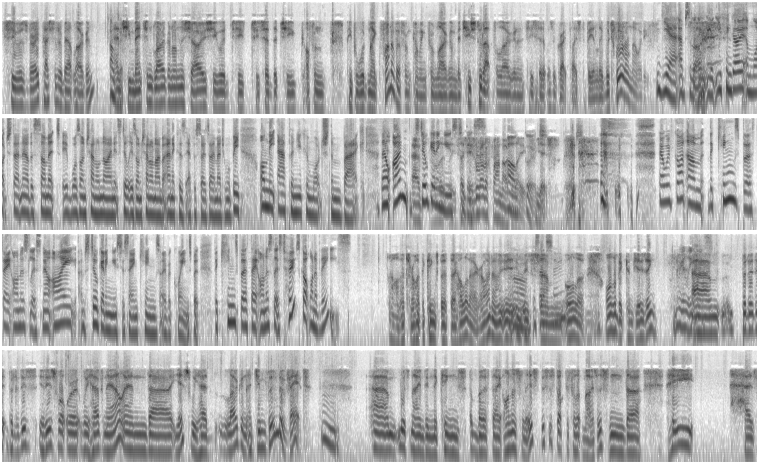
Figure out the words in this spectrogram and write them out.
she was very passionate about Logan. Oh, and she mentioned Logan on the show. She would. She she said that she often people would make fun of her from coming from Logan, but she stood up for Logan, and she said it was a great place to be and live, which we all know it is. Yeah, absolutely. So. Look, you can go and watch that now. The summit. It was on Channel Nine. It still is on Channel Nine, but Annika's episodes, I imagine, will be on the app, and you can watch them back. Now, I'm absolutely. still getting used so to this. It's a lot of fun. I oh, believe. good. Yes. now we've got um, the King's birthday honours list. Now I am still getting used to saying Kings over Queens, but the King's birthday honours list. Who's got one of these? Oh, that's right, the King's birthday holiday, right? Uh, it, oh, it's um, all a all a bit confusing. Really, um, but it but it is it is what we we have now, and uh, yes, we had Logan, a Jimboomba vet. Mm um, was named in the King's Birthday Honours List. This is Dr. Philip Moses, and uh, he has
